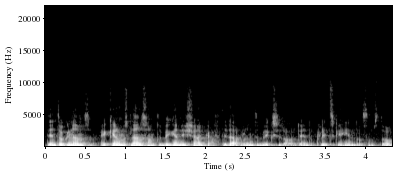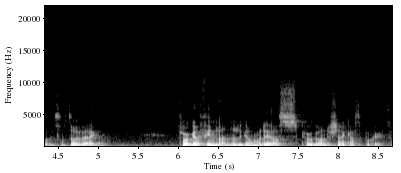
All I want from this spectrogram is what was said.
Det är inte ekonomiskt, ekonomiskt lönsamt att bygga ny kärnkraft, det är därför det inte byggs idag. Det är inte politiska hinder som står, som står i vägen. Fråga Finland hur det går med deras pågående kärnkraftsprojekt.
